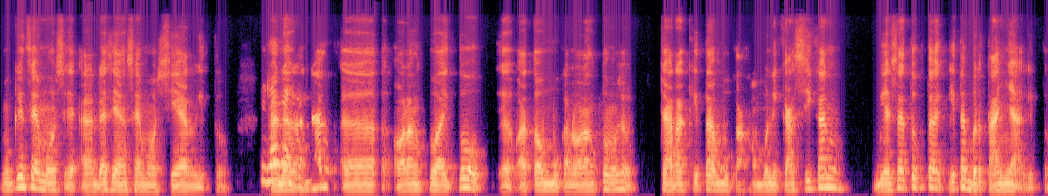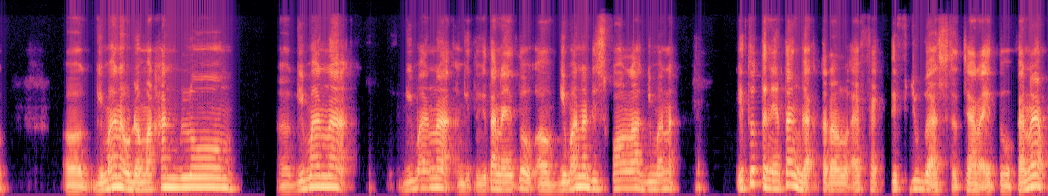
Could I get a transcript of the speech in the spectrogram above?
Mungkin saya mau ada yang saya mau share gitu. Kadang-kadang eh, orang tua itu eh, atau bukan orang tua maksud cara kita buka komunikasi kan biasa tuh kita, kita bertanya gitu. Eh, gimana udah makan belum? Eh, gimana gimana gitu kita nanya itu oh, gimana di sekolah gimana itu ternyata nggak terlalu efektif juga secara itu karena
